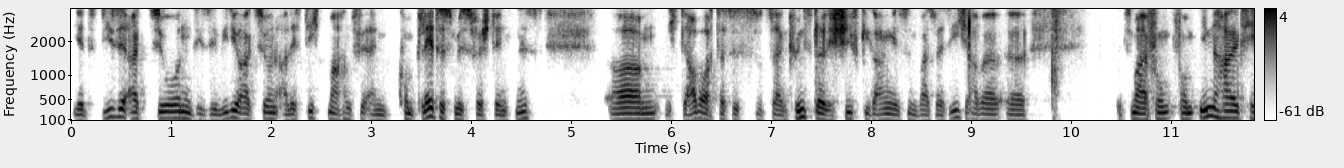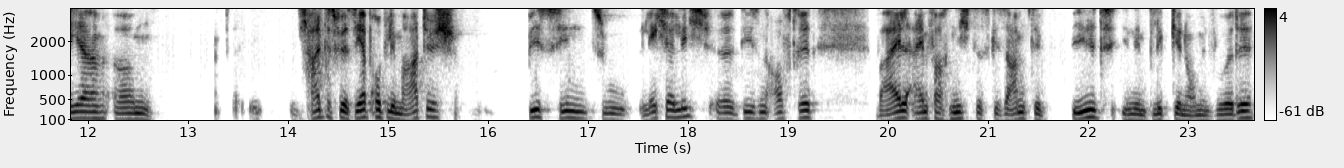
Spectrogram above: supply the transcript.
jetzt diese Aktion, diese Videoaktion, alles dicht machen, für ein komplettes Missverständnis. Ähm, ich glaube auch, dass es sozusagen künstlerisch schiefgegangen ist und was weiß ich, aber äh, jetzt mal vom, vom Inhalt her, ähm, ich halte es für sehr problematisch bis hin zu lächerlich, äh, diesen Auftritt, weil einfach nicht das gesamte Bild in den Blick genommen wurde.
